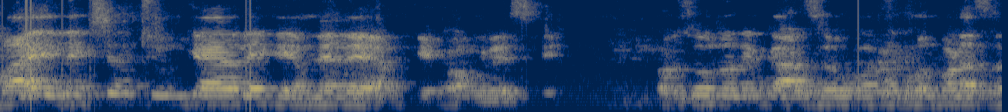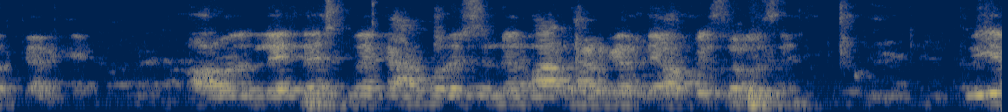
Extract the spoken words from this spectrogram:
बाई इलेक्शन चुन के आए वाले एक एमएलए आपके कांग्रेस के. परसों उन्होंने कार सेवकों का बहुत बड़ा सत्कार किया. और लेटेस्ट में कारपोरेशन में मारकाट करते ऑफ़िस वालों से. तो ये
